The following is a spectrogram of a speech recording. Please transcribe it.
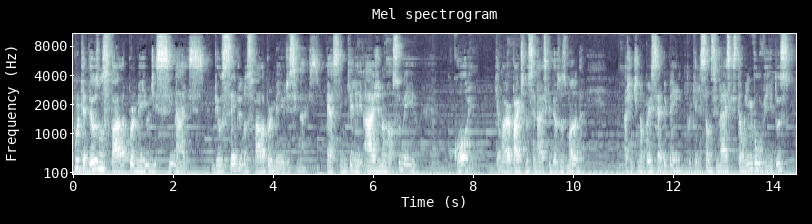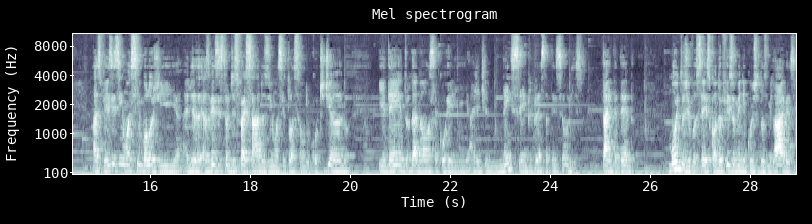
Porque Deus nos fala por meio de sinais. Deus sempre nos fala por meio de sinais. É assim que ele age no nosso meio. Ocorre que a maior parte dos sinais que Deus nos manda a gente não percebe bem, porque eles são sinais que estão envolvidos, às vezes em uma simbologia, eles às vezes estão disfarçados em uma situação do cotidiano, e dentro da nossa correria, a gente nem sempre presta atenção nisso. Tá entendendo? Muitos de vocês, quando eu fiz o mini curso dos milagres,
